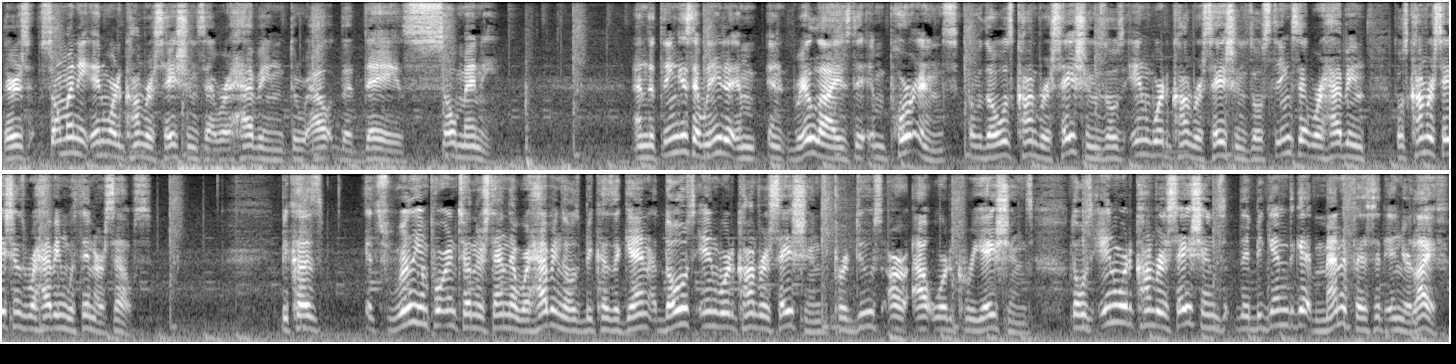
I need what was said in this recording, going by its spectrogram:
there's so many inward conversations that we're having throughout the day so many. And the thing is that we need to Im- realize the importance of those conversations, those inward conversations, those things that we're having, those conversations we're having within ourselves because it's really important to understand that we're having those because again those inward conversations produce our outward creations. Those inward conversations they begin to get manifested in your life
